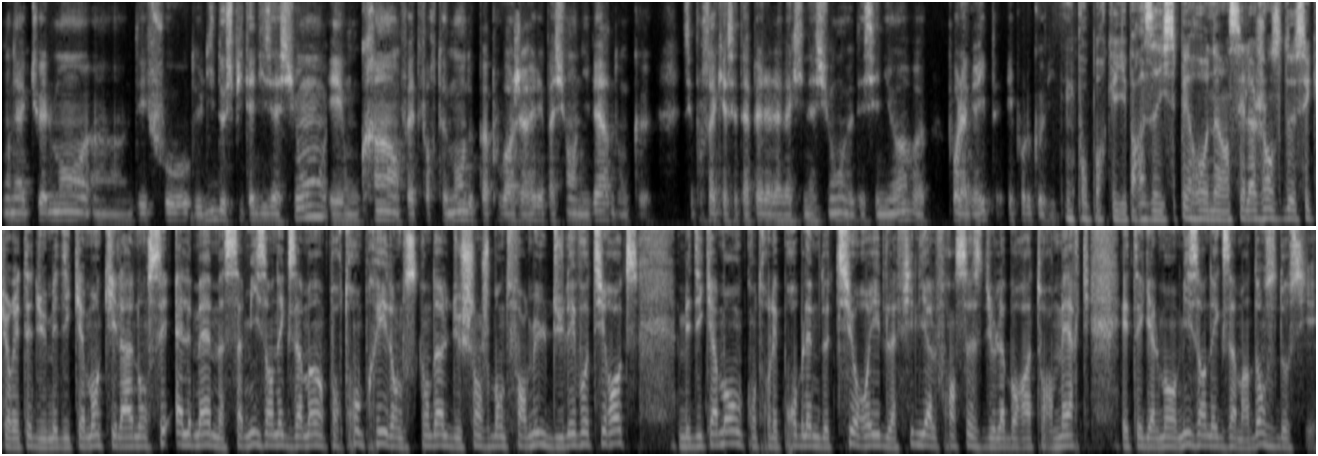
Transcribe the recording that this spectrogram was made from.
On a actuellement un défaut de lit d'hospitalisation et on craint en fait fortement de ne pas pouvoir gérer les patients en hiver. Donc euh, c'est pour ça qu'il y a cet appel à la vaccination euh, des seniors euh, pour la grippe et pour le Covid. Pour recueillir par Azaïs Perronin, c'est l'agence de sécurité du médicament qui l'a annoncé elle-même sa mise en examen pour tromperie dans le scandale du changement de formule du Levothyrox, médicament contre les problèmes de thyroïde. La filiale française du laboratoire Merck est également mise en examen dans ce dossier.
